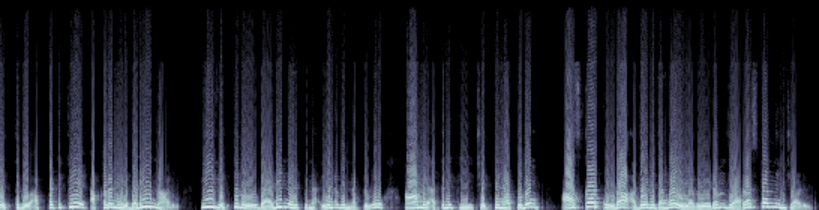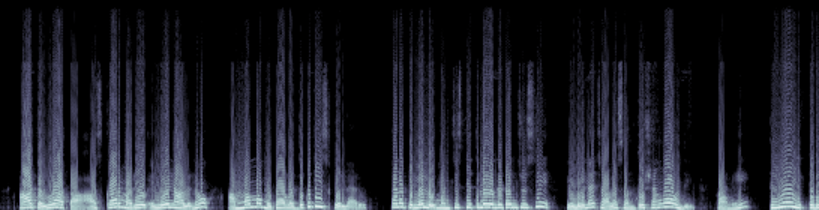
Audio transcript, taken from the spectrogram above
వ్యక్తులు అప్పటికే అక్కడ నిలబడి ఉన్నారు. ఈ వ్యక్తులు డాడీ నేర్పిన ఈల విన్నప్పుడు ఆమె అతనికి చెప్పినప్పుడు ఆస్కార్ కూడా అదే విధంగా ఈల వేయడం ద్వారా స్పందించాడు. ఆ తరువాత ఆస్కార్ మరియు ఎలేనాలను అమ్మమ్మ ముఠా వద్దకు తీసుకెళ్ళారు. తన పిల్లలు మంచి స్థితిలో ఉండటం చూసి ఎలేనా చాలా సంతోషంగా ఉంది. కానీ టియో ఇప్పుడు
